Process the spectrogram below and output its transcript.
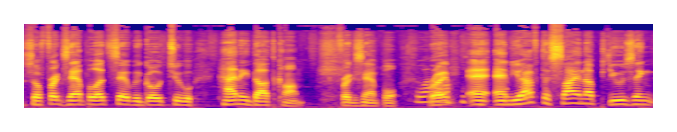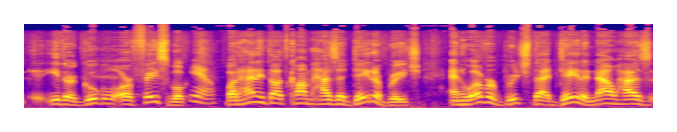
So, for example, let's say we go to Hani.com, for example, Wow. right? And, and you have to sign up using either Google or Facebook. Yeah. But Hani.com has a data breach, and whoever breached that data now has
